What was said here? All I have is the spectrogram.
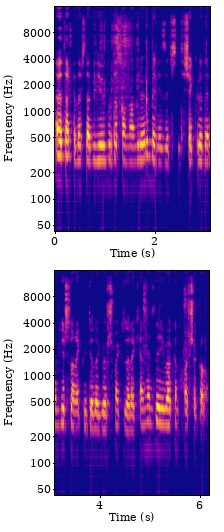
Evet arkadaşlar videoyu burada sonlandırıyorum. Beni izlediğiniz için teşekkür ederim. Bir sonraki videoda görüşmek üzere. Kendinize iyi bakın. Hoşçakalın.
